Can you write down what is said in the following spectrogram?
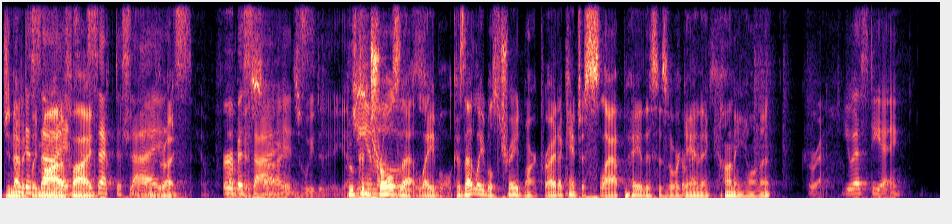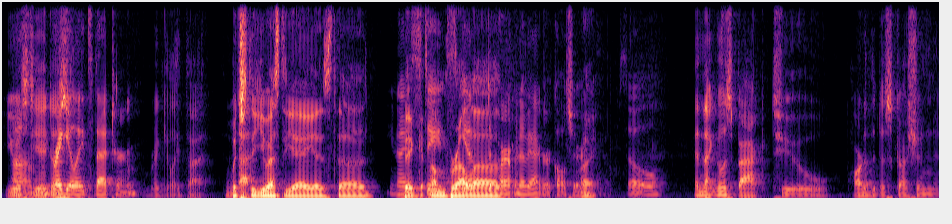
genetically modified. insecticides, Right. yeah, herbicides. We did, yeah, Who controls that label? Because that label's trademarked, right? I can't just slap, "Hey, this is organic honey" on it. Correct. USDA, USDA um, does regulates that term. regulate that. Which That- the USDA is the United Big States yep, umbrella- Department of Agriculture. right. So And that goes back to part of the discussion and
